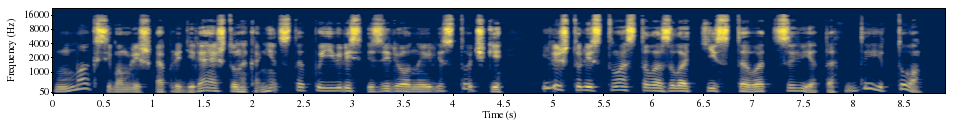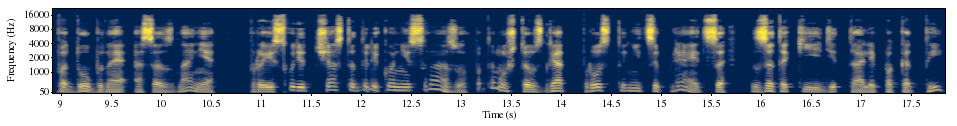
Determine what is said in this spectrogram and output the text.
Максимум лишь определяя, что наконец-то появились зеленые листочки, или что листва стала золотистого цвета. Да и то, подобное осознание происходит часто далеко не сразу, потому что взгляд просто не цепляется за такие детали, пока ты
